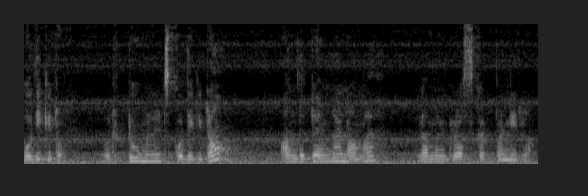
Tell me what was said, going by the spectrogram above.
கொதிக்கட்டும். ஒரு டூ மினிட்ஸ் கொதிக்கிட்டோம். அந்த டைமில் நாம் லெமன் கிராஸ் கட் பண்ணிடலாம்.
